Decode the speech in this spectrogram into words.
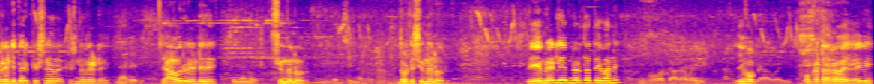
Reddy పేరు కృష్ణ కృష్ణారెడ్డి? రెడ్డి ఎవరు రెడ్డిది సింగనూరు సింధనూరు దొడ్డి సింధనూరు ఏం రేట్లు ఏం నడుతుంది ఇవన్నీ ఒకటి అరవై ఇవి ఒక యాభై ఒకటి అరవై ఇవి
